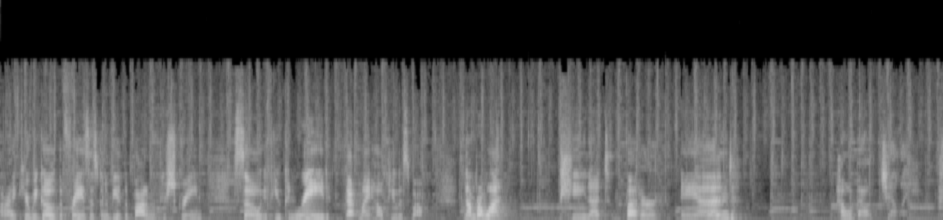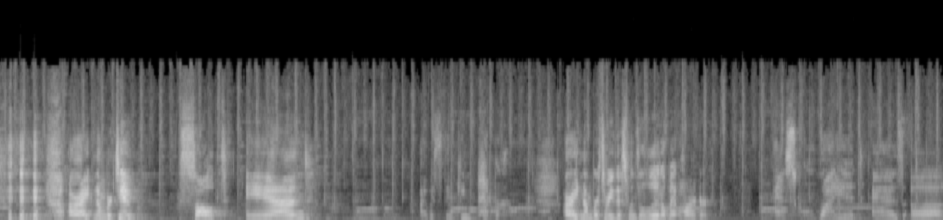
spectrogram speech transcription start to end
All right, here we go. The phrase is going to be at the bottom of your screen, so if you can read, that might help you as well. Number one, peanut butter and how about jelly? All right, number two, salt and I was thinking pepper. All right, number three, this one's a little bit harder. As quiet as a,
